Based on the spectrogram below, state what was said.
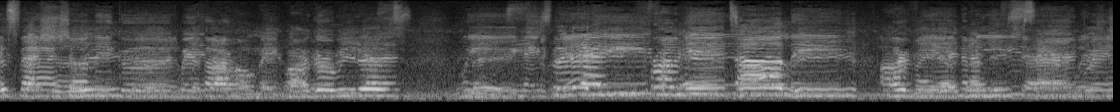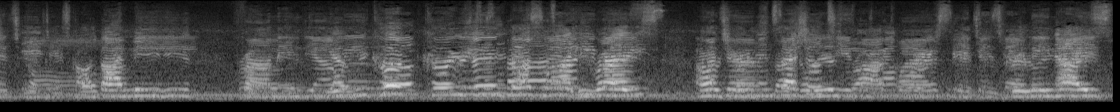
especially good with our homemade margaritas. We make spaghetti from Italy, our Vietnamese sandwich, it is called banh mi. From India we cook curries and basmati rice. Our German specialty is bratwurst, it is very nice.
